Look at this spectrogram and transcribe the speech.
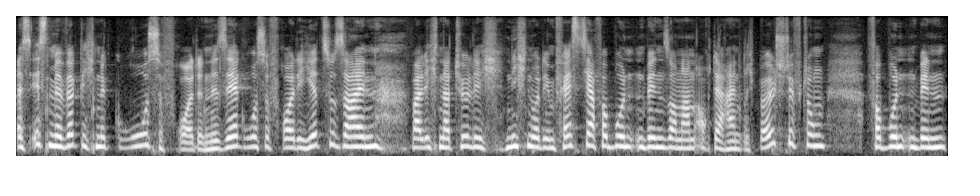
Es ist mir wirklich eine große Freude, eine sehr große Freude hier zu sein, weil ich natürlich nicht nur dem Festjahr verbunden bin, sondern auch der Heinrich-Böll-Stiftung verbunden bin,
